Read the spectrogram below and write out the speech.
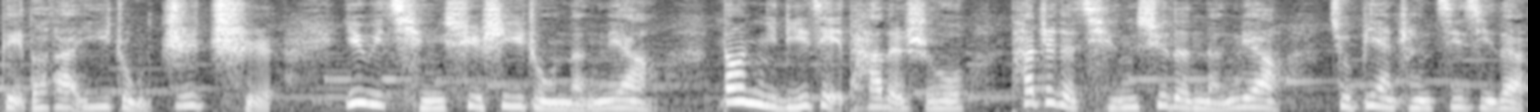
给到他一种支持，因为情绪是一种能量。当你理解他的时候，他这个情绪的能量就变成积极的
